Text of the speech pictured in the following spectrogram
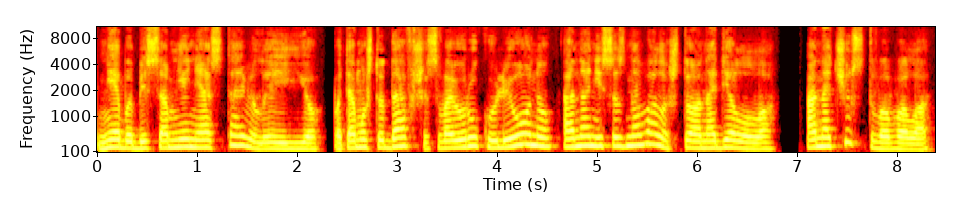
Небо, без сомнения, оставило ее, потому что, давши свою руку Леону, она не сознавала, что она делала. Она чувствовала,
